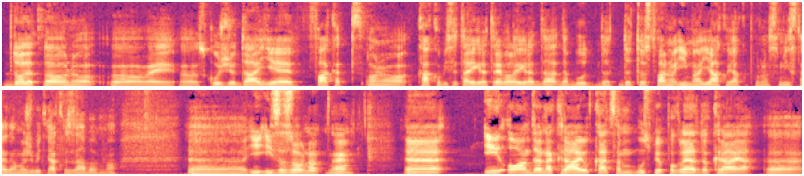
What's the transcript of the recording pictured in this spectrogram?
dodatno ono, ovaj, skužio da je fakat ono, kako bi se ta igra trebala igrati da, da, bud, da, da to stvarno ima jako, jako puno smisla i da može biti jako zabavno e, i izazovno. Ne? E, I onda na kraju, kad sam uspio pogledati do kraja e,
